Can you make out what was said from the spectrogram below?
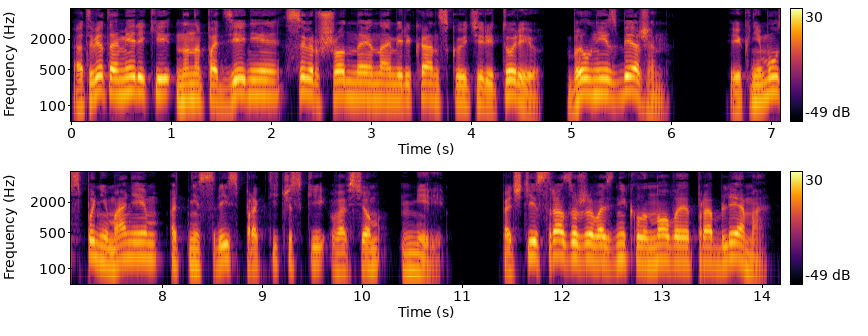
Ответ Америки на нападение, совершенное на американскую территорию, был неизбежен, и к нему с пониманием отнеслись практически во всем мире. Почти сразу же возникла новая проблема –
